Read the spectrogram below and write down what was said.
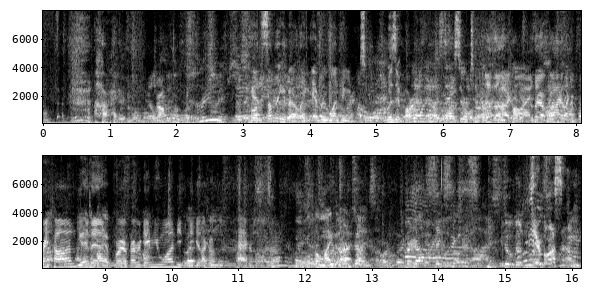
Alright. Yeah, it's something about like everyone who was it borrowed one of those decks or took a There's like, uh, pre-con? there's like a, buy, like a pre-con, You had and to buy then a- for, for every game you won, you, you get like a pack or something like that. Oh my god. Still good. Bitter Blossom!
